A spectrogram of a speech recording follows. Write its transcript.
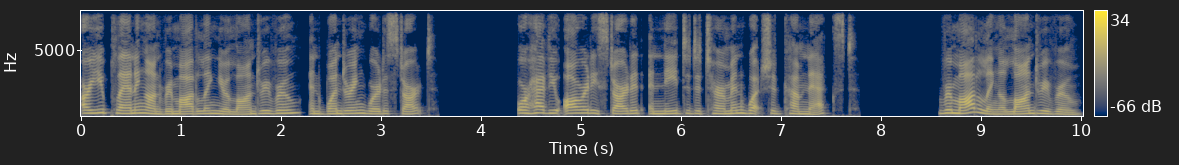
Are you planning on remodeling your laundry room and wondering where to start? Or have you already started and need to determine what should come next? Remodeling a laundry room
